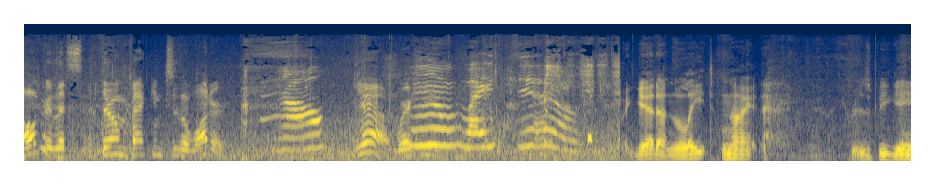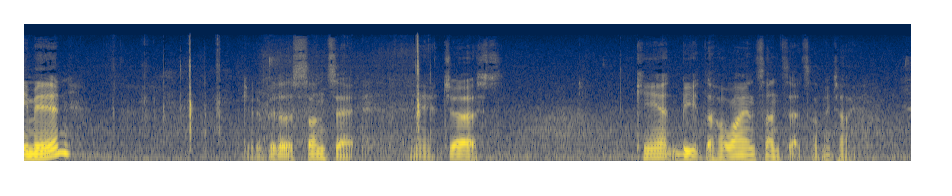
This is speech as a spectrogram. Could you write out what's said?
Oliver, let's throw him back into the water. No, Yeah, where he. no, right there. We get a late night frisbee game in. Get a bit of the sunset. Man, just can't beat the Hawaiian sunsets, let me tell you.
